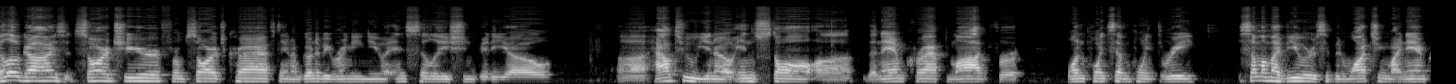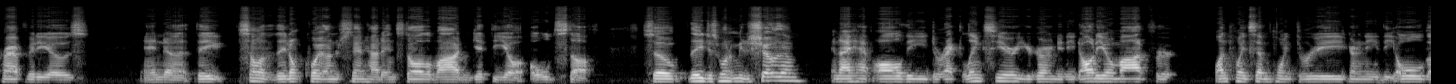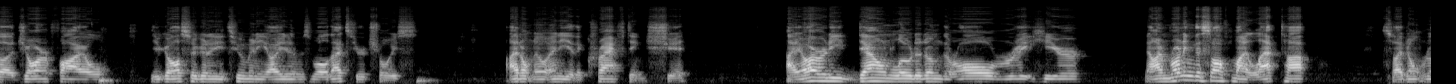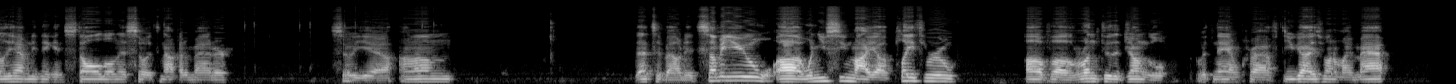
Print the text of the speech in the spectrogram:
Hello guys, it's Sarge here from Sarge Craft and I'm going to be bringing you an installation video uh, how to, you know, install uh, the Namcraft mod for 1.7.3. Some of my viewers have been watching my Namcraft videos and uh, they some of them, they don't quite understand how to install the mod and get the uh, old stuff. So they just wanted me to show them and I have all the direct links here. You're going to need audio mod for 1.7.3. You're going to need the old uh, jar file you're also going to need too many items. Well, that's your choice. I don't know any of the crafting shit. I already downloaded them. They're all right here. Now, I'm running this off my laptop, so I don't really have anything installed on this, so it's not going to matter. So, yeah. Um, that's about it. Some of you, uh, when you see my uh, playthrough of uh, Run Through the Jungle with Namcraft, you guys wanted my map.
